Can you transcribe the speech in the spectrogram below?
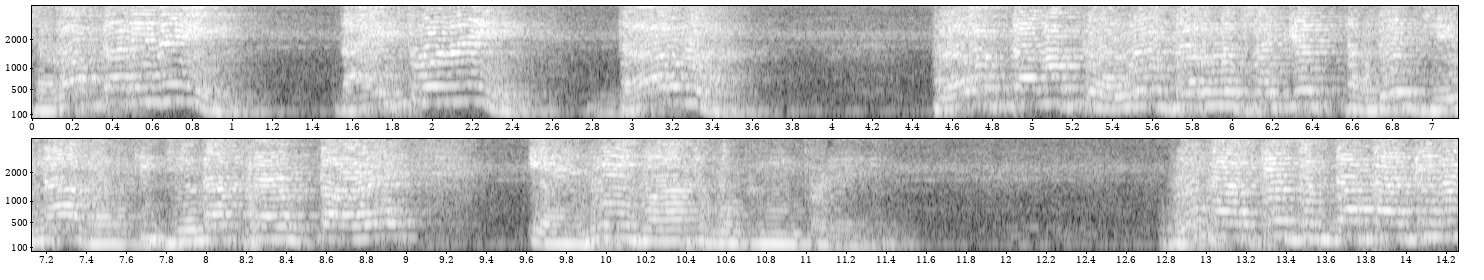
જવાબદારી નહીં, દાયિત્વ નહીં, ધર્મ. પ્રવક્તાનો પહેલો ધર્મ છે કે તમે જેના વ્યક્તિ, જેના પ્રવક્તા હોય, એની વાત મૂકવી પડે. હું ભારતીય જનતા પાર્ટીનો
